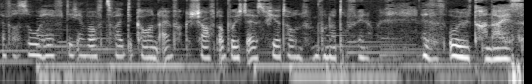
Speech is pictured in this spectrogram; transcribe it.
Einfach so heftig, einfach auf zweite Account einfach geschafft, obwohl ich da erst 4500 Trophäen habe. Es ist ultra nice.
